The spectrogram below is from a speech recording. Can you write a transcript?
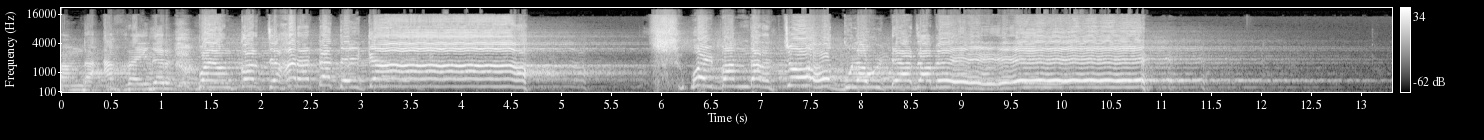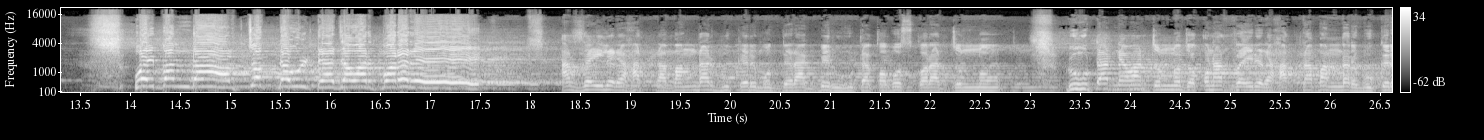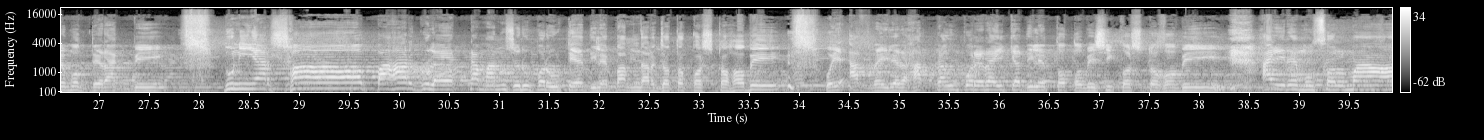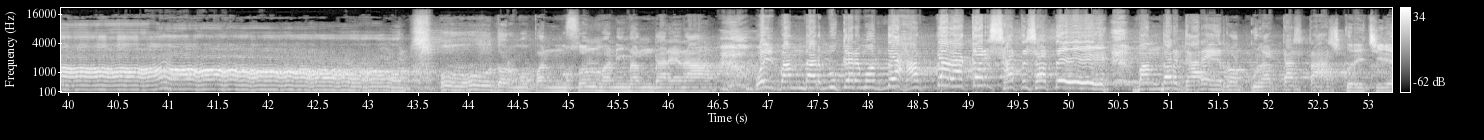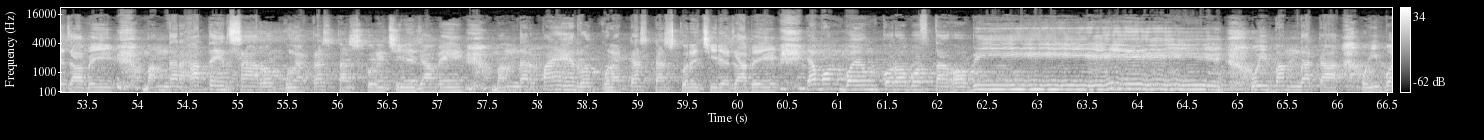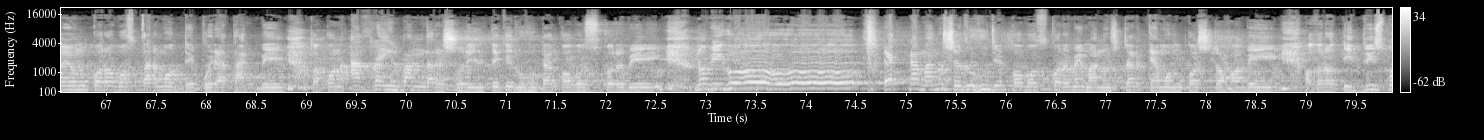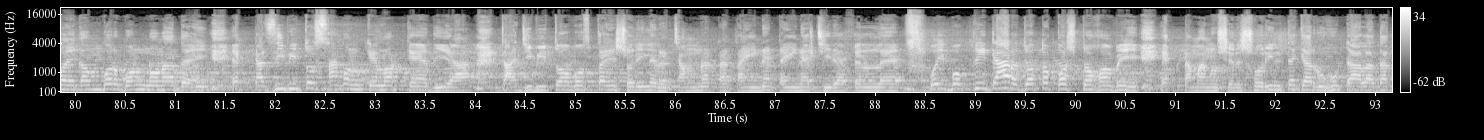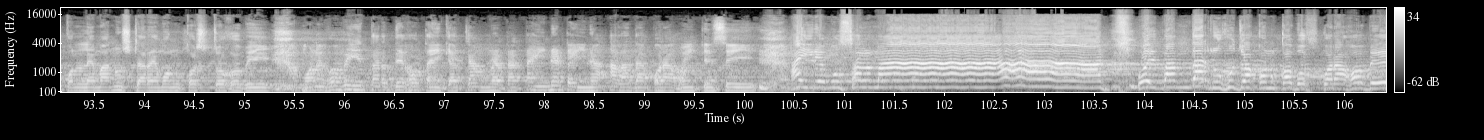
বান্দা আজরাইলের ভয়ঙ্কর চেহারাটা দেখা। ওই বান্দার চোখগুলা উল্টে যাবে। ওই বান্দার চোখটা উল্টে যাওয়ার পরে রে, আজরাইলের হাতটা বান্দার বুকের মধ্যে রাখবে রুহুটা কবজ করার জন্য। রুহুটা নেওয়ার জন্য যখন আজরাইলের হাতটা বান্দার বুকের মধ্যে রাখবে দুনিয়ার সব পাহাড়গুলা একটা মানুষের উপর উঠে দিলে বান্দার যত কষ্ট হবে, ওই আজরাইলের হাতটা উপরে রাইকা দিলে তত বেশি কষ্ট হবে। আইরে মুসলমান ও ধর্মপান মুসলমান ইমানদারেরা, ওই বান্দার বুকের মধ্যে হাতটা রাখার সাথে সাথে বান্দার গাড়ের রগগুলা টাস টাস করে ছিঁড়ে যাবে, বান্দার হাতের সা রগগুলা টাস টাস করে ছিঁড়ে যাবে, বান্দার পায়ের রগগুলা টাস টাস করে ছিঁড়ে যাবে, এমন ভয়ঙ্কর অবস্থা হবে। ওই বান্দাটা ওই ভয়ঙ্কর অবস্থার মধ্যে পড়া থাকবে, তখন আজরাইল বান্দার শরীর থেকে রুহুটা কবজ করবে। নবী গো একটা মানুষের রুহু যে কবজ করবে, মানুষটার কেমন কষ্ট হবে? হজরত ইদ্রিস পয়গাম্বর বর্ণনা দেয়, একটা জীবিত ছাগলকে লটকে দিয়া তা জীবিত অবস্থায় শরীরের চামড়াটা টাইনা টাইনা ছিঁড়ে ফেললে। ওই বকরিটার যত কষ্ট হবে, একটা মানুষের শরীর থেকে রুহুটা আলাদা করলে মানুষটার এমন কষ্ট হবে। মনে হবে তার দেহ তাইকা চামড়াটা টাইনা টাইনা আলাদা করা হইতেছে। আইরে মুসলমান! ওই বান্দার রুহু যখন কবজ করা হবে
